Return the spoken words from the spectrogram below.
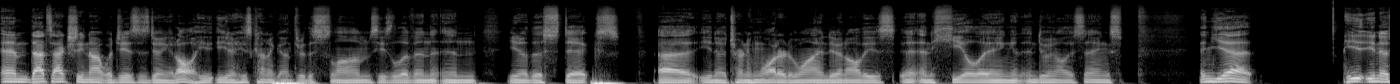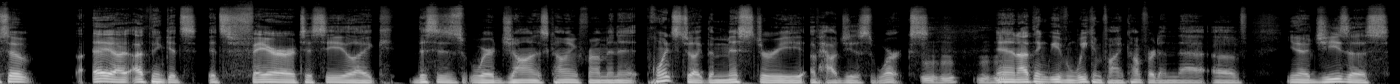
and that's actually not what Jesus is doing at all. He, you know, he's kind of going through the slums. He's living in, you know, the sticks, uh, you know, turning water to wine, doing all these and healing and, and doing all these things. And yet, he, you know, so a, I, I think it's it's fair to see like this is where John is coming from, and it points to like the mystery of how Jesus works. hmm hmm And I think even we can find comfort in that of, you know, Jesus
